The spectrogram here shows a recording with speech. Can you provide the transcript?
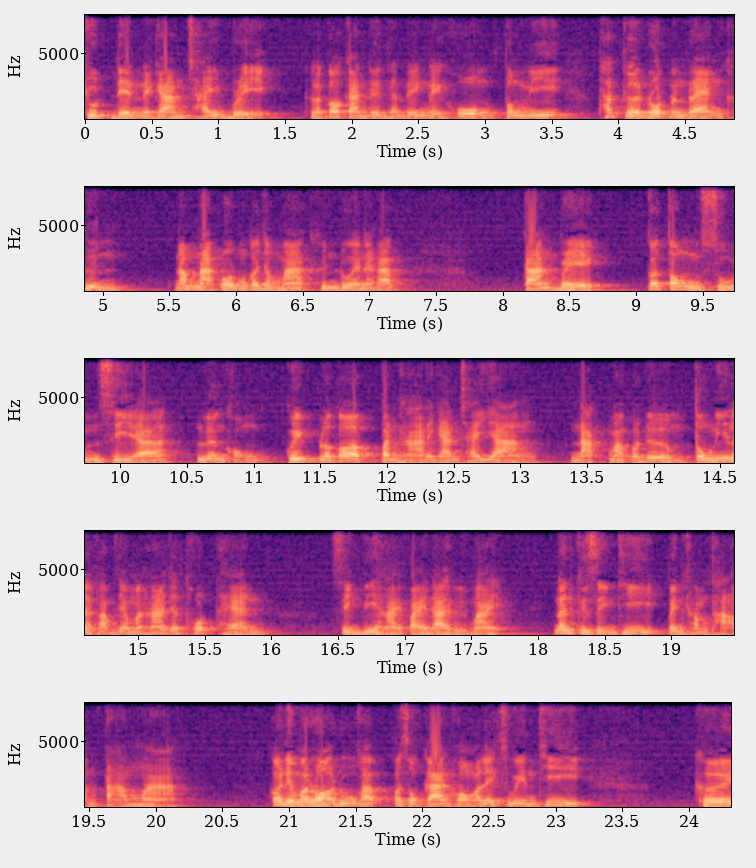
จุดเด่นในการใช้เบรก แล้วก็การเดินคันเร่งในโค้ง ตรงนี้ถ้าเกิดรถมันแรงขึ้น น้ำหนักรถมันก็จะมากขึ้นด้วยนะครับ การเบรกก็ต้องสูญเสียเรื่องของกริปแล้วก็ปัญหาในการใช้ยางหนักมากกว่าเดิม ตรงนี้แหละครับยามาฮ่าจะทดแทนสิ่งที่หายไปได้หรือไม่ นั่นคือสิ่งที่เป็นคำถามตามมา ก็เดี๋ยวมารอดูครับประสบการณ์ของอเล็กซ์วินที่เคย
